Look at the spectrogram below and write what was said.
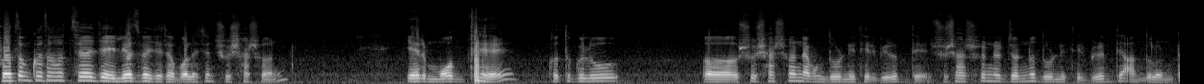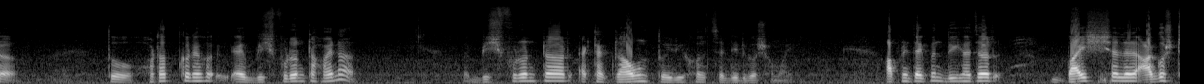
প্রথম কথা হচ্ছে যে, ইলিয়াস ভাই যেটা বলেছেন সুশাসন, এর মধ্যে কতগুলো সুশাসন এবং দুর্নীতির বিরুদ্ধে, সুশাসনের জন্য দুর্নীতির বিরুদ্ধে আন্দোলনটা তো হঠাৎ করে বিস্ফোরণটা হয় না? বিস্ফোরণটার একটা গ্রাউন্ড তৈরি হয়েছে দীর্ঘ সময়। আপনি দেখবেন দুই হাজার বাইশ সালের আগস্ট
